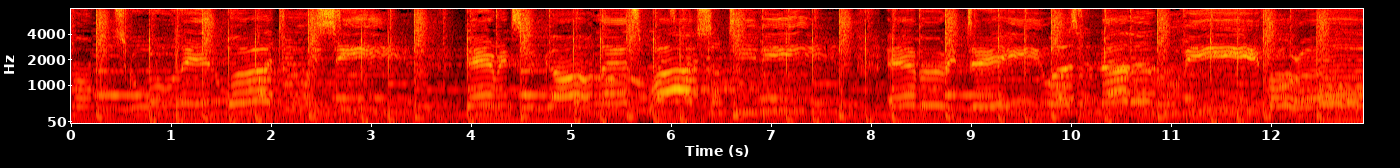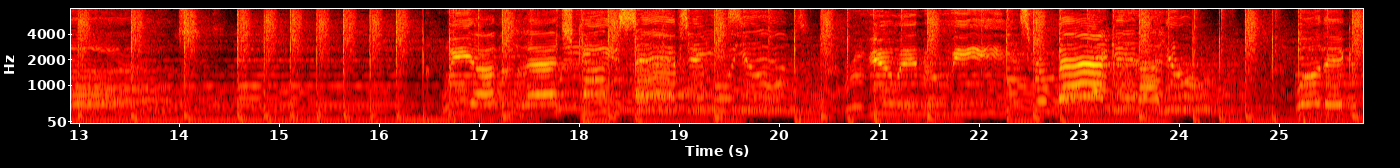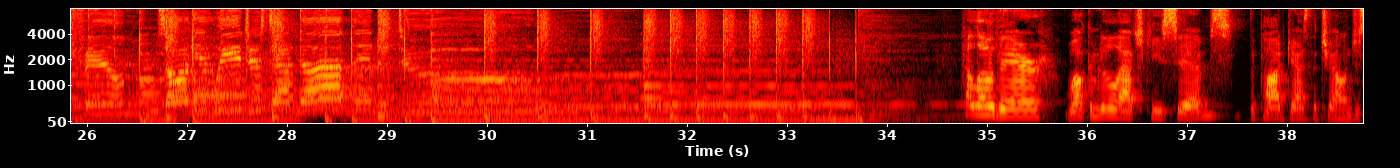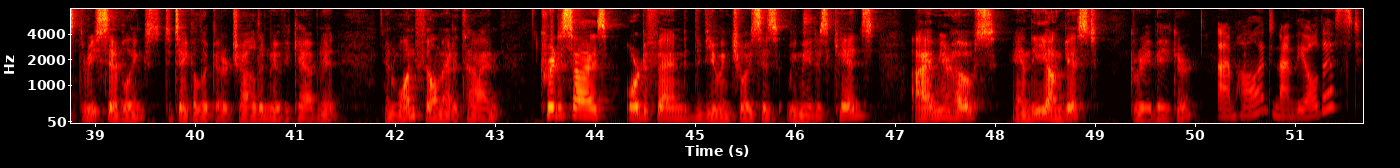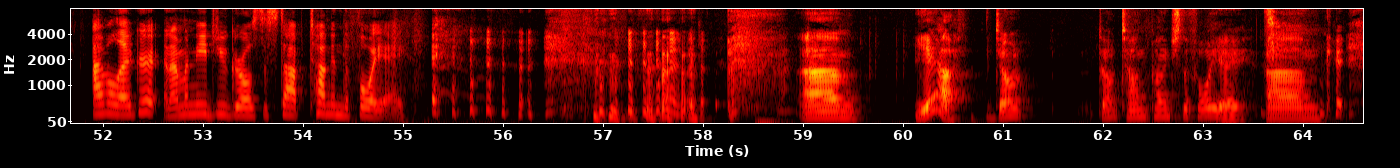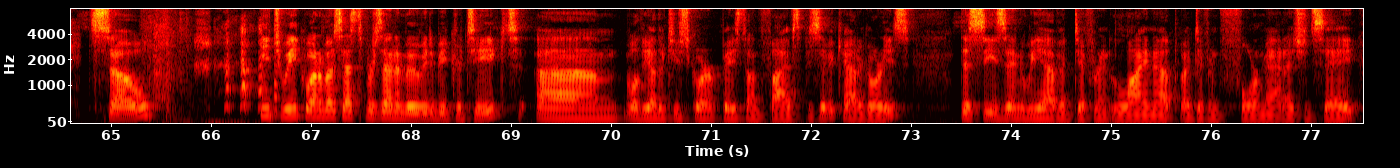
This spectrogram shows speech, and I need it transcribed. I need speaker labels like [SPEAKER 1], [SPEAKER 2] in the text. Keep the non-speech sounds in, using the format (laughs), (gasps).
[SPEAKER 1] home
[SPEAKER 2] Hello there. Welcome to the Latchkey Sibs, the podcast that challenges three siblings to take a look at our childhood movie cabinet and one film at a time, criticize or defend the viewing choices we made as kids. I am your host and the youngest, Gray Baker.
[SPEAKER 3] I'm Holland and I'm the oldest.
[SPEAKER 4] I'm Allegra, and I'm gonna need you girls to stop tonguing the foyer. (laughs) (laughs)
[SPEAKER 2] Um, yeah, don't don't tongue punch the foyer. (laughs) Um, so each week, one of us has to present a movie to be critiqued. Um, well, the other two score based on five specific categories. This season, we have a different lineup, a different format, I should say.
